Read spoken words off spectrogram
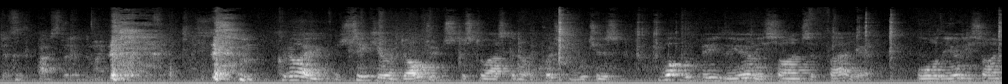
Just pass the, the microphone. Could I seek your indulgence just to ask another question, which is, what would be the early signs of failure or the early signs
